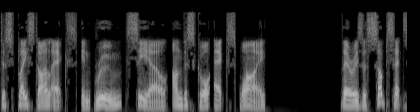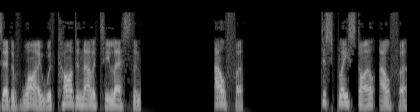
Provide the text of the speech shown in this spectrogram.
display style x in room cl underscore x y. There is a subset z of y with cardinality less than alpha display style alpha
